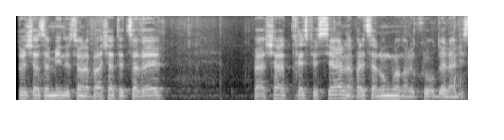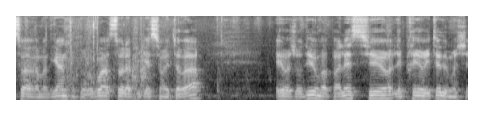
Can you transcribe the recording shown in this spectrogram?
Tous chers amis, nous sommes à la paracha Tetzavé, paracha très spéciale. On a parlé de ça longuement dans le cours de lundi soir à Ramadgan, qu'on peut revoir sur l'application Etora. Et aujourd'hui, on va parler sur les priorités de Moshe.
